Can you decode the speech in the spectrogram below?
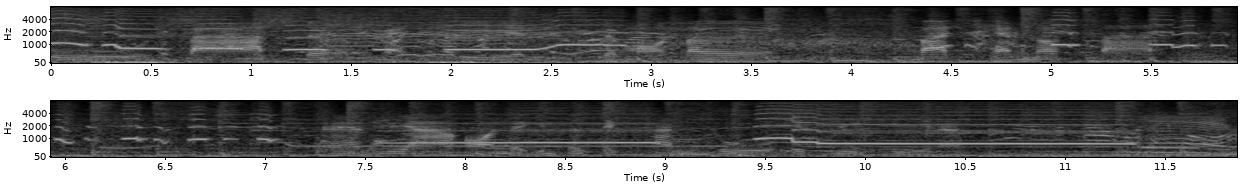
to start the machine, the motor, but cannot start. And we are on the intersection to SUT นะ Yes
